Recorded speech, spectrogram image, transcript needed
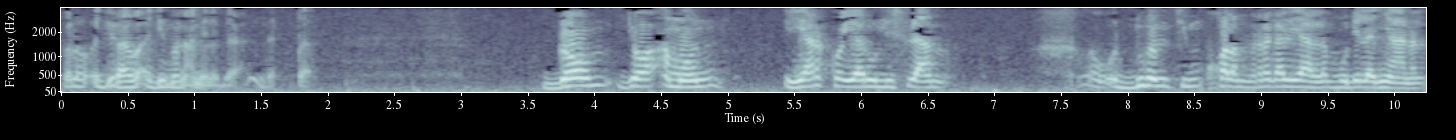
falahu ajruha wa ajru man amila biha doom joo amoon yar ko yaru lislaam dugal ci xolam ragal yàlla mu di la ñaanal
